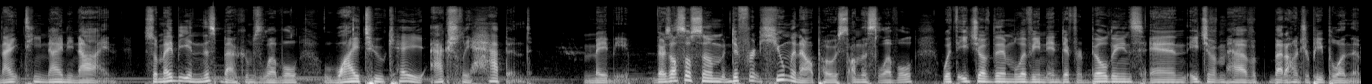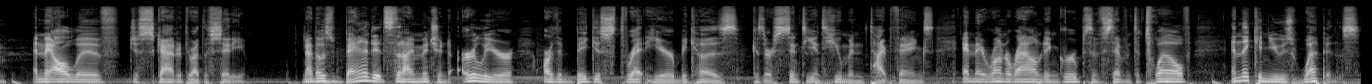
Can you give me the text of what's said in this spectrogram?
1999. So maybe in this backrooms level, Y2K actually happened. Maybe. There's also some different human outposts on this level, with each of them living in different buildings, and each of them have about 100 people in them. And they all live just scattered throughout the city. Now those bandits that I mentioned earlier are the biggest threat here because because they're sentient human type things and they run around in groups of 7 to 12 and they can use weapons.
